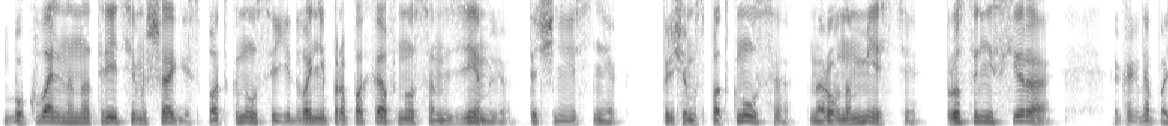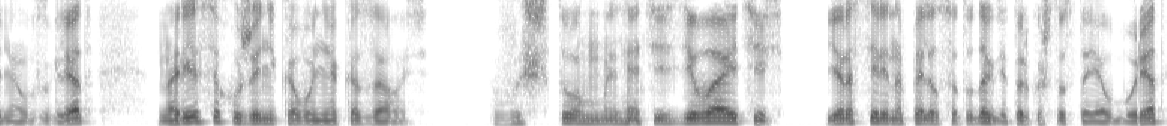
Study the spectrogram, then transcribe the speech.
Буквально на третьем шаге споткнулся, едва не пропахав носом землю, точнее снег. Причем споткнулся на ровном месте, просто не с хера. А когда поднял взгляд, на рельсах уже никого не оказалось. «Вы что, блядь, издеваетесь?» Я растерянно пялился туда, где только что стоял бурят,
